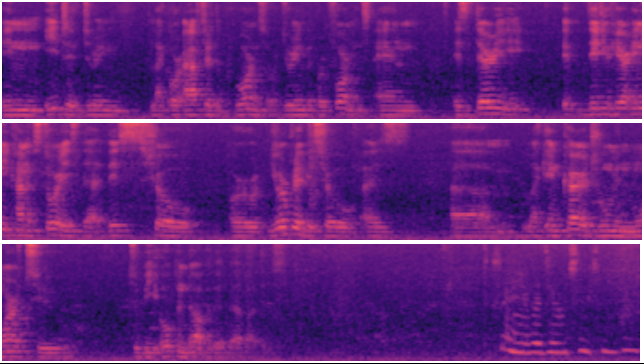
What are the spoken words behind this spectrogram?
in Egypt during, like, or after the performance, or during the performance, and is there, if, did you hear any kind of stories that this show or your previous show has, um, like, encourage women more to, to be opened up a little bit about this? Does anybody want to say something?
